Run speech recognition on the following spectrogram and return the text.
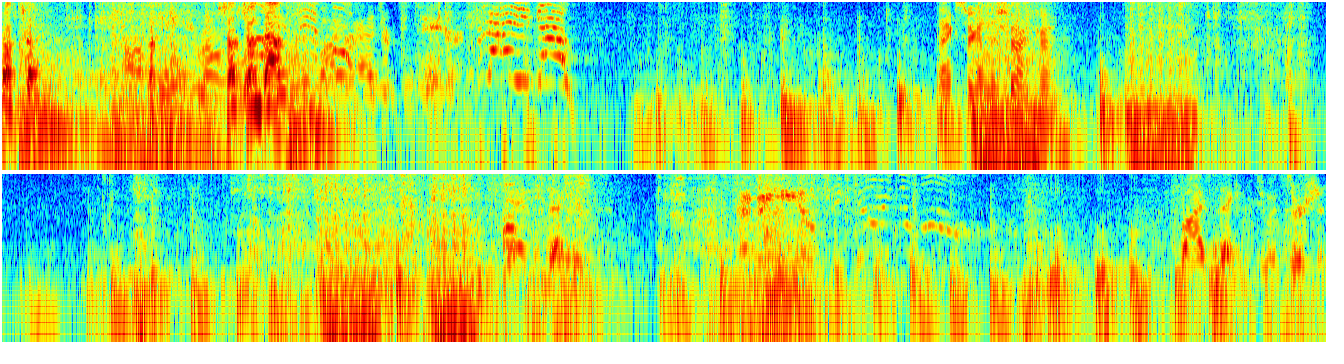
Shot, shot. Op 4 drone Shotgun down. located the Biohazard container. Flying out. Thanks for getting the shock drone. Ten seconds. Heavy needle. Five seconds to insertion.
